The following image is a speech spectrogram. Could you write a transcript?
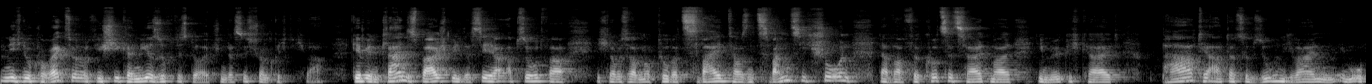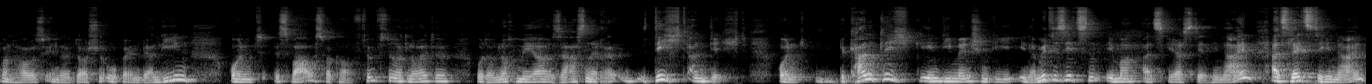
Nicht nur korrekt, sondern auch die Schikaniersucht des Deutschen, das ist schon richtig wahr. Ich gebe ein kleines Beispiel, das sehr absurd war. Ich glaube, es war im Oktober 2020 schon. Da war für kurze Zeit mal die Möglichkeit, Paartheater zu besuchen. Ich war in, im Opernhaus in der Deutschen Oper in Berlin und es war ausverkauft. 1500 Leute oder noch mehr saßen dicht an dicht. Und bekanntlich gehen die Menschen, die in der Mitte sitzen, immer als Erste hinein, als Letzte hinein.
